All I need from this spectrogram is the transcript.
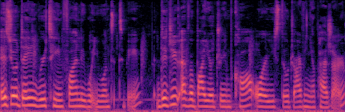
Is your daily routine finally what you want it to be? Did you ever buy your dream car or are you still driving your Peugeot?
